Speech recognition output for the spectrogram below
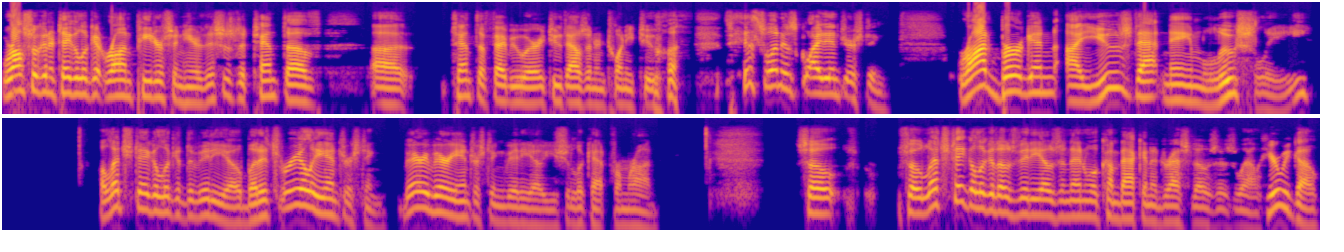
We're also going to take a look at Ron Peterson here. This is the 10th of uh, 10th of February 2022. this one is quite interesting. Rod Bergen, I use that name loosely Uh, I'll let you take a look at the video, but it's really interesting. Very, very interesting video you should look at from Ron. So, so let's take a look at those videos and then we'll come back and address those as well. Here we go.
